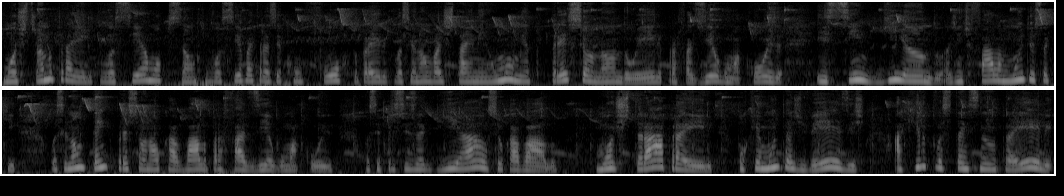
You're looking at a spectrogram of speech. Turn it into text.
mostrando para ele que você é uma opção, que você vai trazer conforto para ele, que você não vai estar em nenhum momento pressionando ele para fazer alguma coisa, e sim guiando. A gente fala muito isso aqui. Você não tem que pressionar o cavalo para fazer alguma coisa. Você precisa guiar o seu cavalo, mostrar para ele, porque muitas vezes aquilo que você está ensinando para ele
